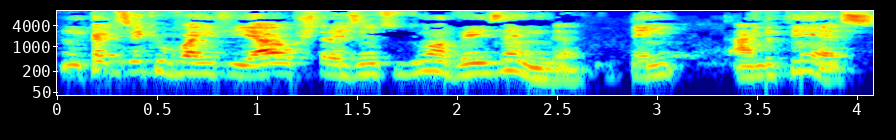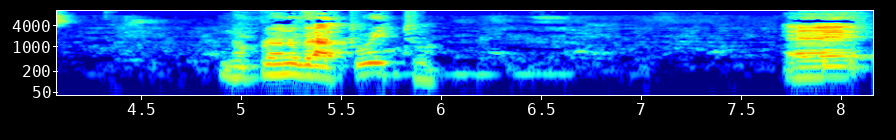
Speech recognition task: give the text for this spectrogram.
não quer dizer que vai enviar os 300 de uma vez ainda. Tem, ainda tem essa. No plano gratuito, é,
